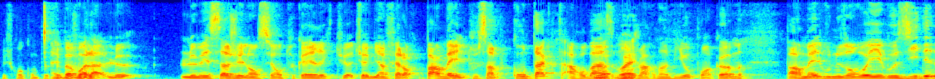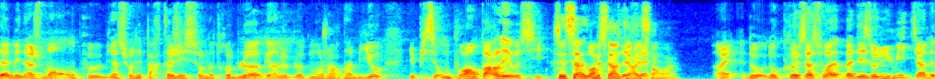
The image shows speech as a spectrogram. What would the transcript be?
Mais je crois qu'on peut. Et eh ben voilà, le, le message est lancé en tout cas, Eric. Tu, tu as bien fait. Alors par mail, tout simple, contact Par mail, vous nous envoyez vos idées d'aménagement. On peut bien sûr les partager sur notre blog, hein, le blog Mon Jardin Bio. Et puis on pourra en parler aussi. C'est ça, mais c'est intéressant. Ouais. Ouais, donc, que ça soit bah, des zones humides, tiens, des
